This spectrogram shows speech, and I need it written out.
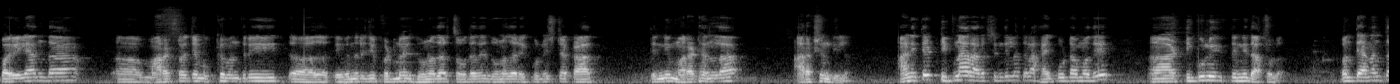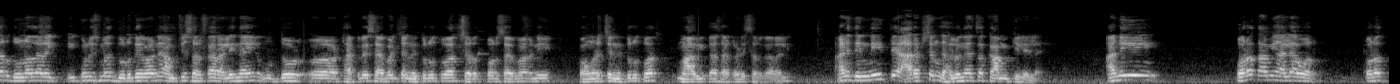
पहिल्यांदा महाराष्ट्राचे मुख्यमंत्री देवेंद्रजी फडणवीस दोन हजार चौदा ते दोन हजार एकोणीसच्या काळात त्यांनी मराठ्यांना आरक्षण दिलं. आणि ते टिकणार आरक्षण दिलं त्याला हायकोर्टामध्ये टिकून त्यांनी दाखवलं. पण त्यानंतर दोन हजार एकोणीसमध्ये दुर्दैवाने आमची सरकार आली नाही. उद्धव ठाकरे साहेबांच्या नेतृत्वात शरद पवार साहेब आणि काँग्रेसच्या नेतृत्वात महाविकास आघाडी सरकार आली. आणि त्यांनी ते आरक्षण घालवण्याचं काम केलेलं आहे. आणि परत आम्ही आल्यावर परत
